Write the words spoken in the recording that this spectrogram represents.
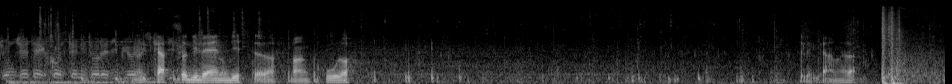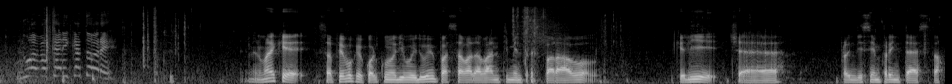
Raggiungete il contenitore di biorischio. Il cazzo di difendetelo. bandit, fanculo. Telecamera. Nuovo caricatore! Meno male che sapevo che qualcuno di voi due mi passava davanti mentre sparavo. Che lì, cioè, prendi sempre in testa.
